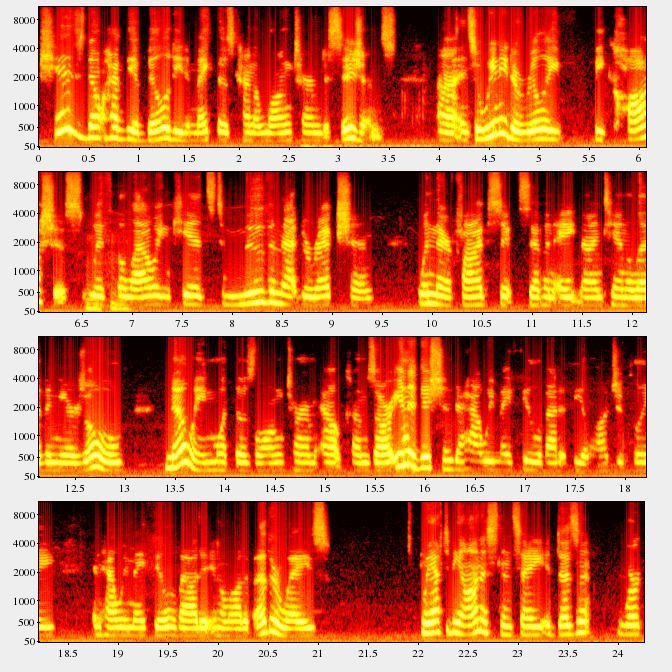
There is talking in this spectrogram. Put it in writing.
kids don't have the ability to make those kind of long-term decisions uh, and so we need to really be cautious with Mhm. allowing kids to move in that direction when they're five six seven eight nine ten eleven years old knowing what those long-term outcomes are in addition to how we may feel about it theologically and how we may feel about it in a lot of other ways we have to be honest and say it doesn't work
